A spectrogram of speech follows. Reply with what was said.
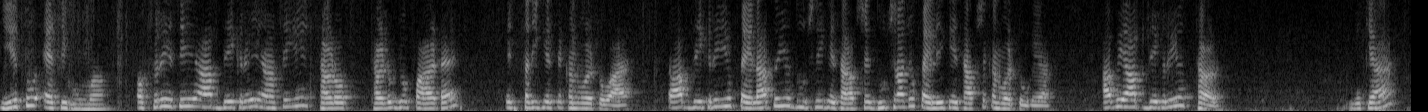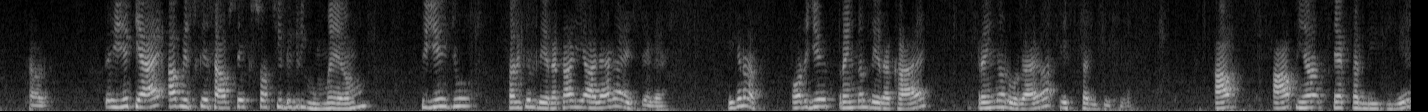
ये तो ऐसे घूमा। और फिर इसे आप देख रहे हैं, यहाँ से ये थर्ड थर्ड जो पार्ट है, इस तरीके से कन्वर्ट हुआ है। तो आप देख रहे हो, पहला तो ये दूसरे के हिसाब से, दूसरा जो पहले के हिसाब से कन्वर्ट हो गया। अब ये आप देख रहे हो थर्ड ये क्या है? थर्ड तो ये क्या है? अब इसके हिसाब से एक सौ अस्सी डिग्री घूमे हम तो ये जो सर्किल दे रखा है, ये आ जाएगा इस जगह। ठीक है ना? और ये ट्रेंगल दे रखा है ट्रेंगल हो जाएगा इस तरीके से। आप आप यहाँ चेक कर लीजिए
